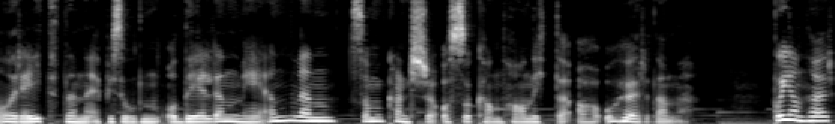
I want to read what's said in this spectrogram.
og rate denne episoden, og del den med en venn som kanskje også kan ha nytte av å høre denne. På gjenhør!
